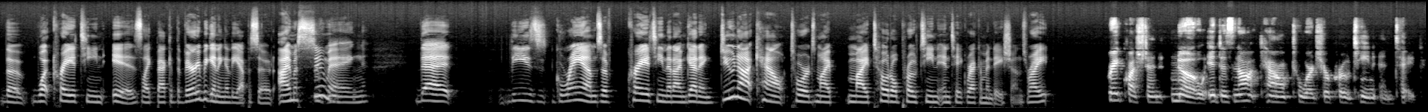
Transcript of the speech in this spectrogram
the what creatine is, like back at the very beginning of the episode. I'm assuming mm-hmm. that these grams of creatine that I'm getting do not count towards my my total protein intake recommendations, right? Great question. No, it does not count towards your protein intake.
